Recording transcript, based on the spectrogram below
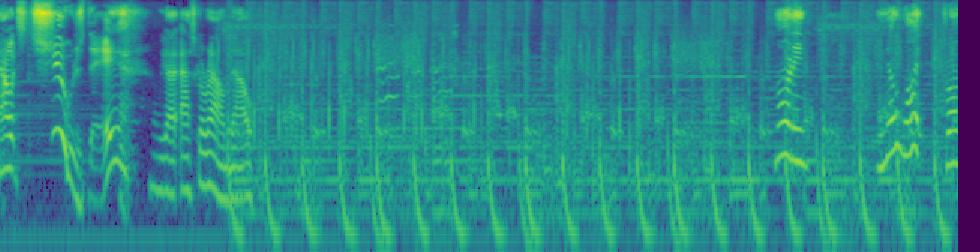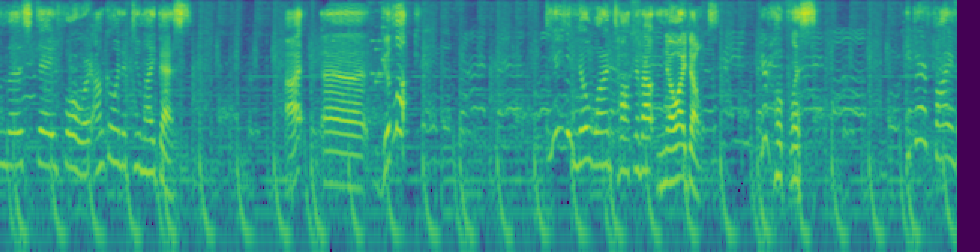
Now it's Tuesday. We gotta ask around now. Morning. You know what? From this day forward, I'm going to do my best. Alright, uh, good luck. Do you even know what I'm talking about? No, I don't. You're hopeless. You better find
